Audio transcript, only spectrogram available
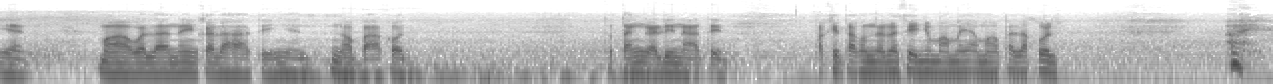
Yan. Mawawala na yung kalahati niyan na bakod. Tatanggalin natin. Pakita ko na lang sa inyo mamaya mga palakol. Ay.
